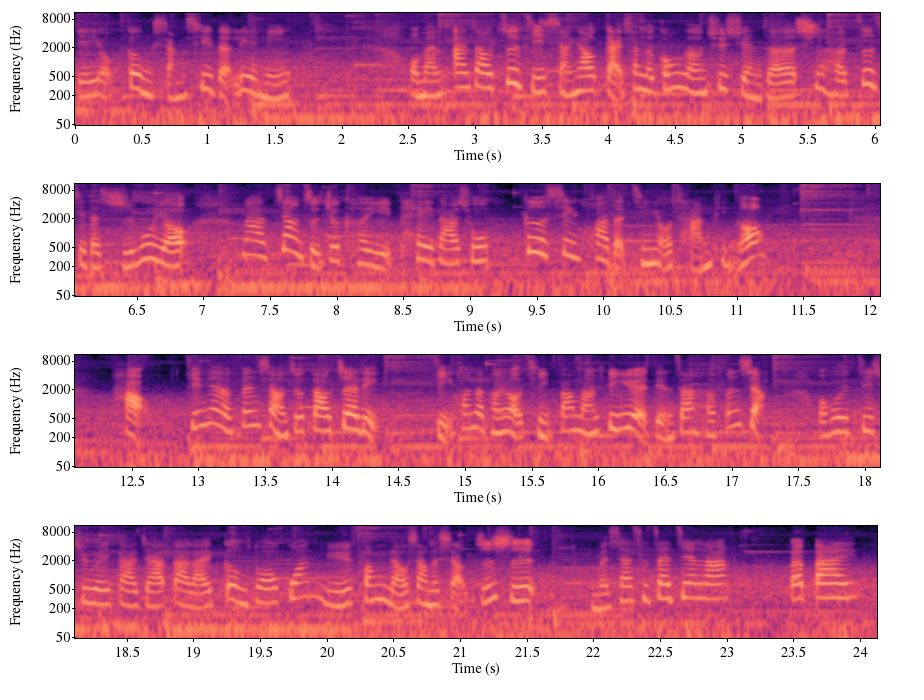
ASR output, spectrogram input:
也有更详细的列明。我们按照自己想要改善的功能去选择适合自己的植物油，那这样子就可以配搭出个性化的精油产品喽。好。今天的分享就到这里，喜欢的朋友请帮忙订阅、点赞和分享，我会继续为大家带来更多关于芳疗上的小知识。我们下次再见啦，拜拜。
